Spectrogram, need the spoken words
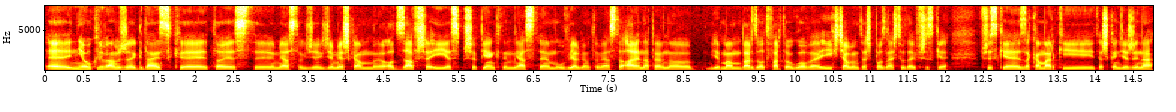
E, Nie ukrywam, że Gdańsk e, to jest e, miasto, gdzie, gdzie mieszkam od zawsze i jest przepięknym miastem. Uwielbiam to miasto, ale na pewno mam bardzo otwartą głowę i chciałbym też poznać tutaj wszystkie, wszystkie zakamarki też Kędzierzyna.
